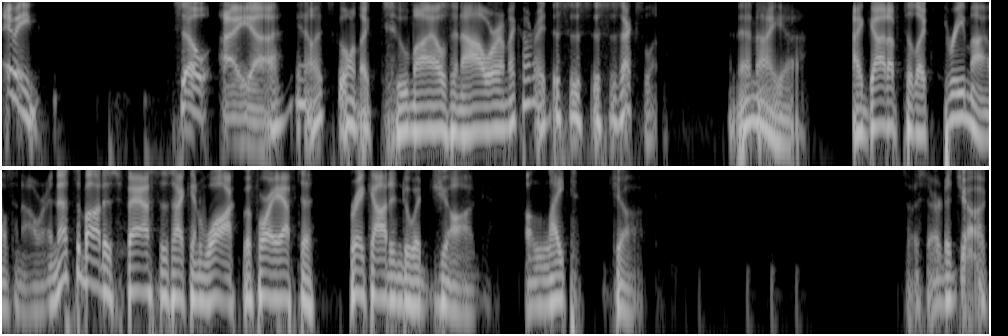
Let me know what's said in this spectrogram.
I mean, so I, uh, you know, it's going like two miles an hour. I'm like, all right, this is this is excellent. And then I, uh, I got up to like three miles an hour, and that's about as fast as I can walk before I have to break out into a jog, a light jog. So I started to jog.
